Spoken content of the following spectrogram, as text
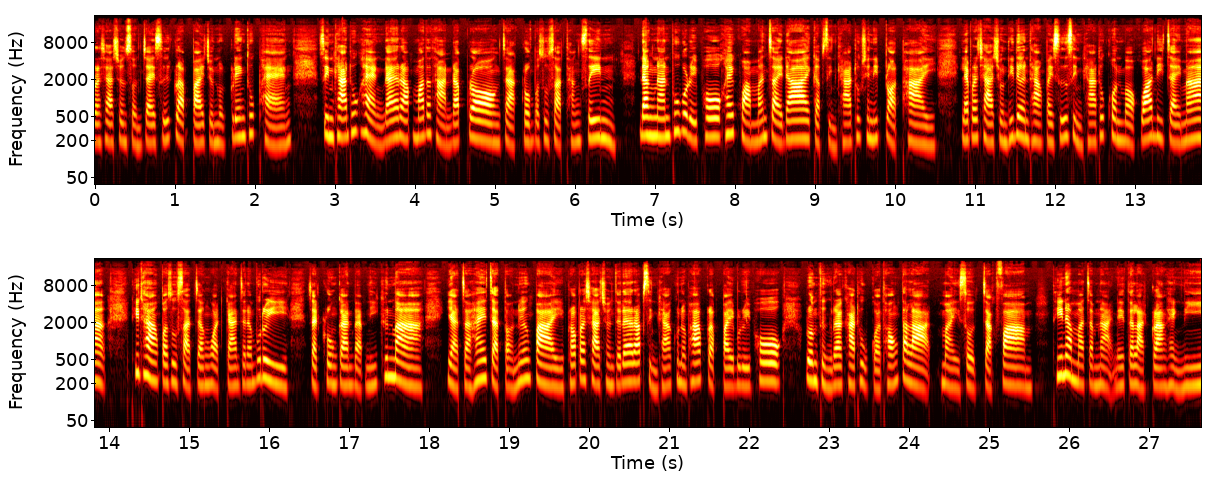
ประชาชนสนใจซื้อกลับไปจนหมดเกลี้ยงทุกแผง สินค้าทุกแห่งได้รับมาตรฐานรับรองจากกรมปศุสัตว์ทั้งสิ้น ดังนั้นผู้บริโภคให้ความมั่นใจได้กับสินค้าทุกชนิดปลอดภัย และประชาชนที่เดินทางไปซื้อสินค้าทุกคนบอกว่าดีใจมาก ที่ทางปศุสัตว์จังหวัดกาญจนบุรี จัดโครงการแบบนี้ขึ้นมา อยากจะให้จัดต่อเนื่องไป เพราะประชาชนจะได้รับสินค้าคุณภาพกลับไปบริโภค รวมถึงราคาถูกกว่าท้องตลาดใหม่สดจากฟาร์ม ที่นำมาจำหน่ายในตลาดกลางแห่งนี้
